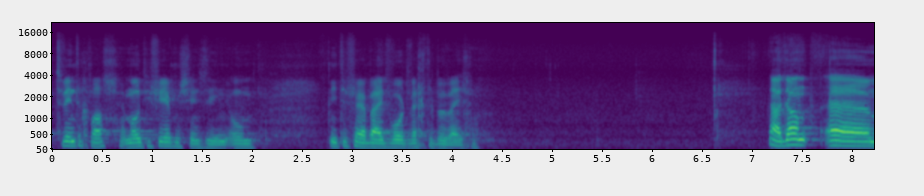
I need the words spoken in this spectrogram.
twintig was en motiveert me sindsdien om niet te ver bij het woord weg te bewegen. Nou, dan uh,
